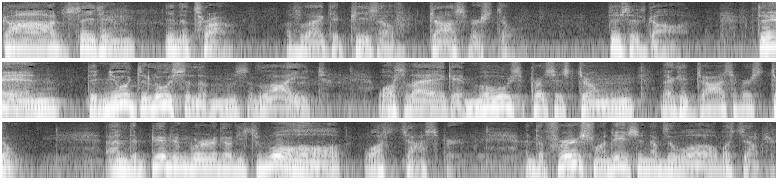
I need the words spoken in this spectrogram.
God sitting in the throne was like a piece of jasper stone. This is God. Then the New Jerusalem's light was like a most precious stone, like a jasper stone. And the building work of its wall was jasper. And the first foundation of the wall was jasper.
